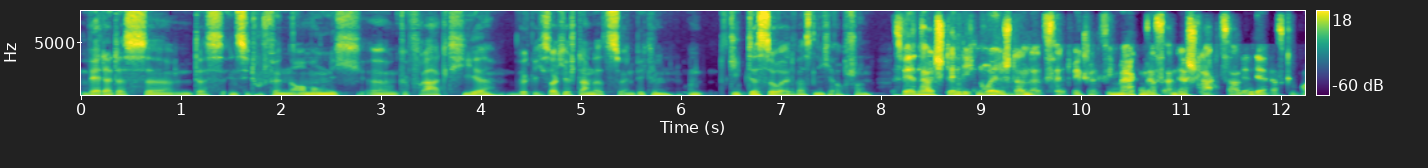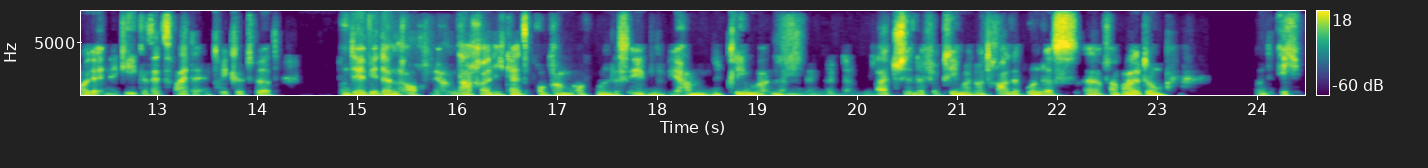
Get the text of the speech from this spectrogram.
Wäre da das, äh, das Institut für Normung nicht äh, gefragt, hier wirklich solche Standards zu entwickeln? Und gibt es so etwas nicht auch schon? Es werden halt ständig neue Standards entwickelt. Sie merken das an der Schlagzahl, in der das Gebäudeenergiegesetz weiterentwickelt wird und der wir dann auch, wir haben ein Nachhaltigkeitsprogramm auf Bundesebene, wir haben eine, Klima, eine, eine Leitstelle für klimaneutrale Bundesverwaltung. Und ich,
